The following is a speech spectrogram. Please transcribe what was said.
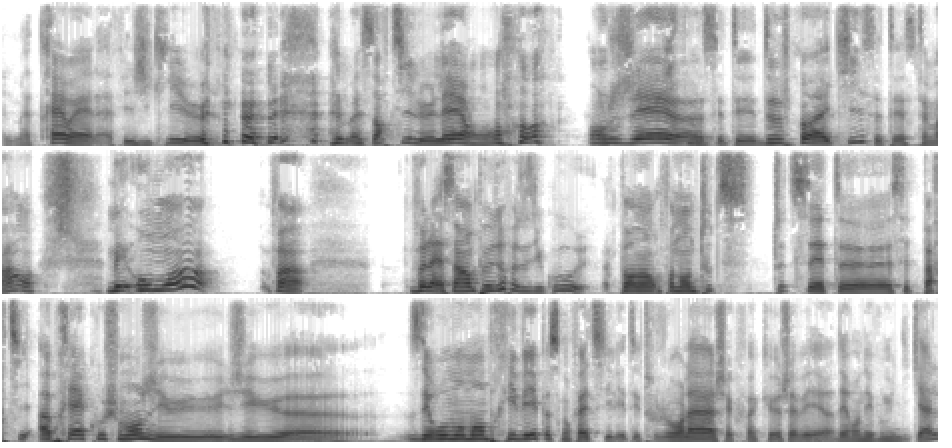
elle m'a très, ouais, elle a fait gicler le, elle m'a sorti le lait en, en jet, euh, c'était devant acquis, c'était, c'était marrant. Mais au moins, enfin, voilà, c'est un peu dur parce que du coup, pendant, pendant toute, toute cette, euh, cette partie après accouchement, j'ai eu, j'ai eu, euh, zéro moment privé parce qu'en fait, il était toujours là à chaque fois que j'avais des rendez-vous médicaux.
